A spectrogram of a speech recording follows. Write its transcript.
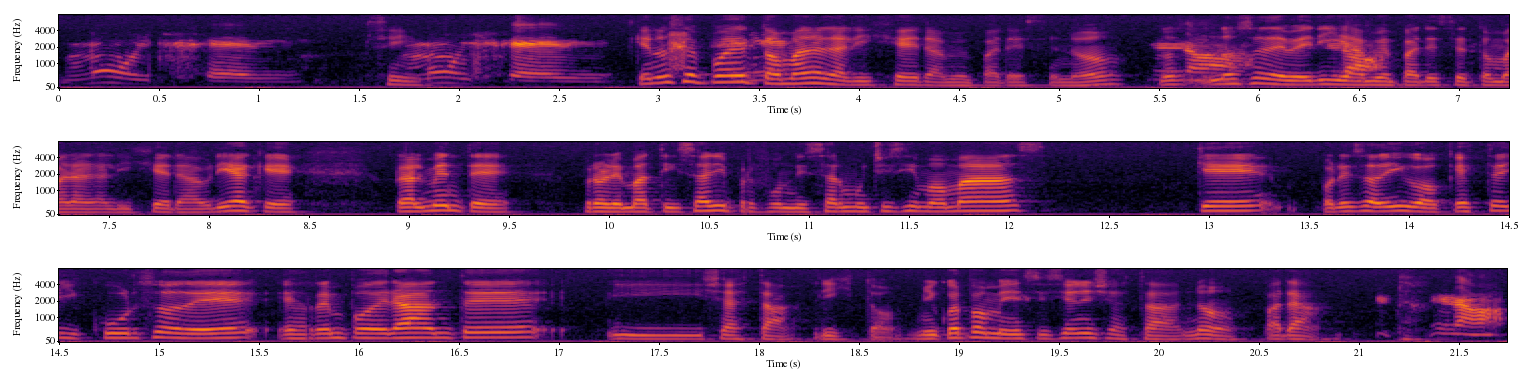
muy heavy, Sí. muy heavy. Que no se puede tomar a la ligera, me parece, ¿no? No, No, no se debería, no. me parece, tomar a la ligera. Habría que realmente problematizar y profundizar muchísimo más que, por eso digo, que este discurso de es reempoderante y ya está, listo. Mi cuerpo, mi decisión y ya está. No, pará. No,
